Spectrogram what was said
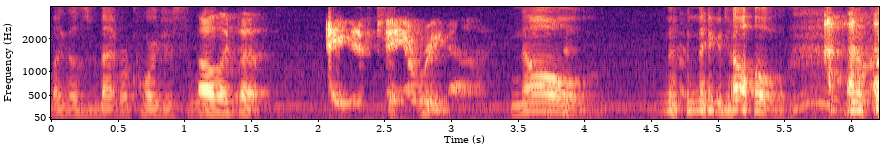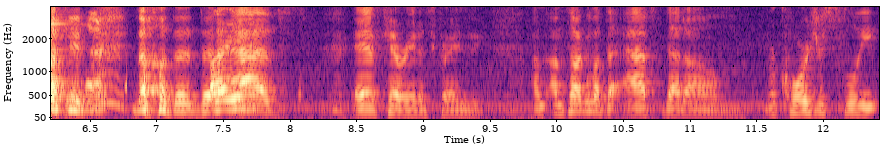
like those that record your sleep. Oh, like the AFK Arena. No, nigga, no, no, fucking, no. The the What? apps. AFK Arena is crazy. I'm, I'm talking about the apps that um record your sleep,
